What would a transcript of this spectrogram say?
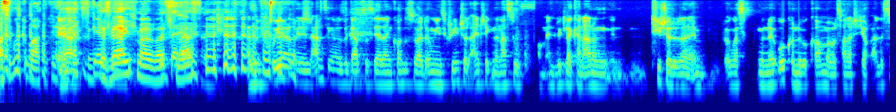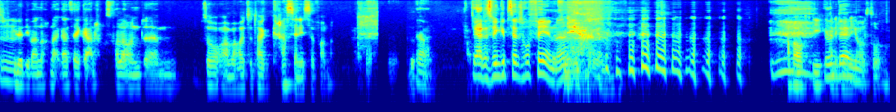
Hast du gut gemacht. Du Ja. Das, Geld das wäre eigentlich mal was, ne? Also früher in den 80ern oder so gab es das ja, dann konntest du halt irgendwie einen Screenshot einschicken, dann hast du vom Entwickler, keine Ahnung, ein T-Shirt oder irgendwas, eine Urkunde bekommen, aber das waren natürlich auch alles Mhm. Spiele, die waren noch eine ganze Ecke anspruchsvoller und ähm, so, aber heutzutage krass ja nichts davon. Ja. Ja, deswegen gibt es ja Trophäen, ne? Aber auch die kann Nun ich ja nicht ausdrucken.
